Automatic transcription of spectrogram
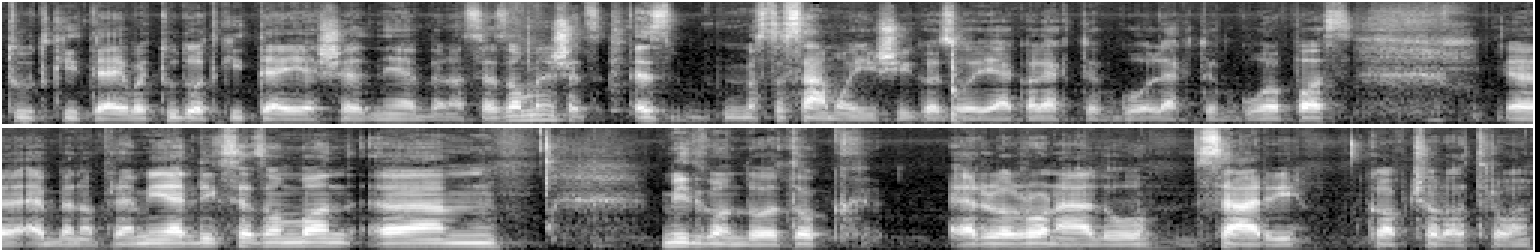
tud kitelj, vagy tudott kiteljesedni ebben a szezonban, és ez, ez, ezt a számai is igazolják, a legtöbb gól, legtöbb gólpassz ebben a Premier League szezonban. Mit gondoltok erről a Ronaldo-Szári kapcsolatról?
